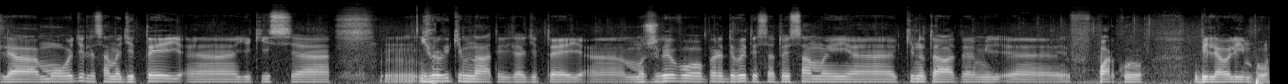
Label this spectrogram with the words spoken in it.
для молоді, для саме дітей, е, якісь е, ігрові кімнати для дітей. Е, Можливо, передивитися той самий е, кінотеатр е, в парку біля Олімпу.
